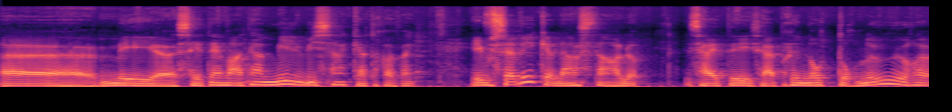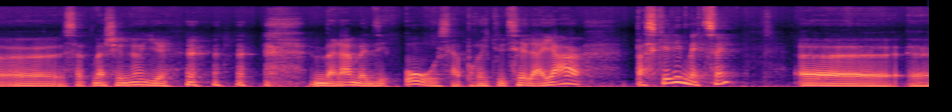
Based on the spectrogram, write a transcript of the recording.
Euh, mais c'est inventé en 1880. Et vous savez que dans ce temps-là, ça a, été, ça a pris une autre tournure, euh, cette machine-là. madame a dit Oh, ça pourrait être utile ailleurs. Parce que les médecins euh, euh,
